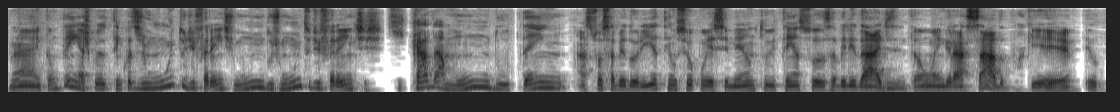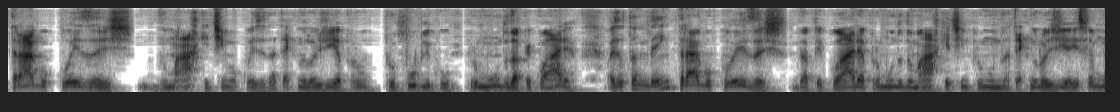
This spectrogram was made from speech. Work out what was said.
Né? Então tem as coisas, tem coisas muito diferentes, mundos muito diferentes, que cada mundo tem a sua sabedoria, tem o seu conhecimento e tem as suas habilidades. Então é engraçado porque eu trago coisas do marketing ou coisas da tecnologia para o público, para o mundo da pecuária, mas eu também trago coisas da pecuária para o mundo do marketing, para o mundo da tecnologia. Isso é muito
